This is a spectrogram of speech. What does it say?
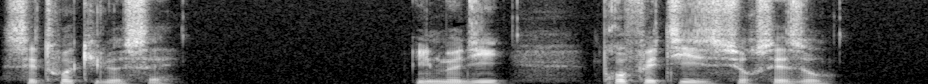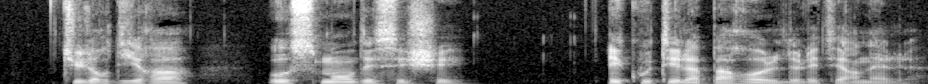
c'est toi qui le sais. Il me dit, Prophétise sur ces eaux. Tu leur diras, ossements desséchés, écoutez la parole de l'Éternel.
